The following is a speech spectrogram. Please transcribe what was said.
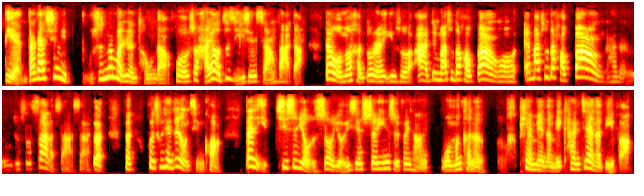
点，大家心里不是那么认同的，或者说还有自己一些想法的。但我们很多人一说啊，对妈说的好棒哦，哎妈说的好棒，然后呢，我们就说算了算了算了，会出现这种情况。但其实有的时候有一些声音是非常我们可能片面的没看见的地方，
